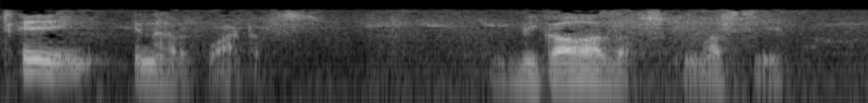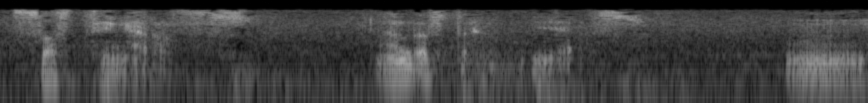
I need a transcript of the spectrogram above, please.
staying in her quarters. Because of mercy, such thing. Understand? Yes. Mm.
